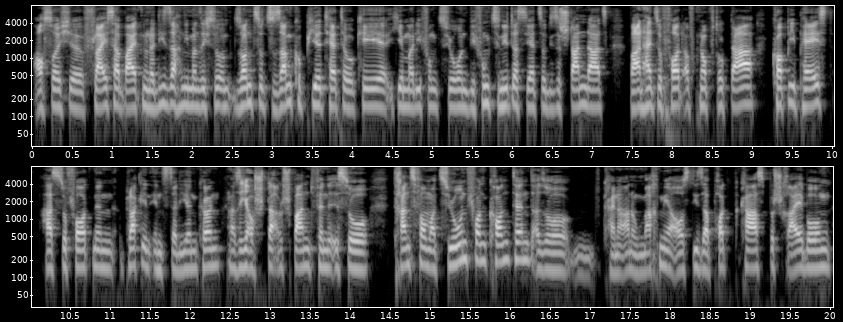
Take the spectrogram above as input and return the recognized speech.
auch solche Fleißarbeiten oder die Sachen, die man sich so sonst so zusammenkopiert hätte, okay, hier mal die Funktion, wie funktioniert das jetzt? So diese Standards waren halt sofort auf Knopfdruck da, Copy Paste, hast sofort einen Plugin installieren können. Was ich auch spannend finde, ist so Transformation von Content. Also keine Ahnung, mach mir aus dieser Podcast-Beschreibung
